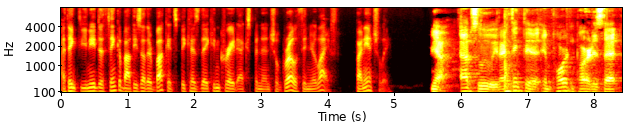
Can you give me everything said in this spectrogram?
I think you need to think about these other buckets because they can create exponential growth in your life financially. Yeah, absolutely. And I think the important part is that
